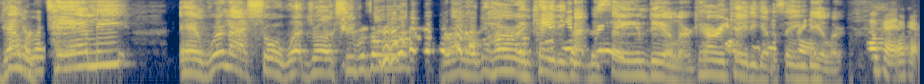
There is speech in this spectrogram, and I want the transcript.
That was Tammy. And we're not sure what drug she was on, but I know her and Katie got the same dealer. Her and Katie got the same dealer. Okay, okay.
